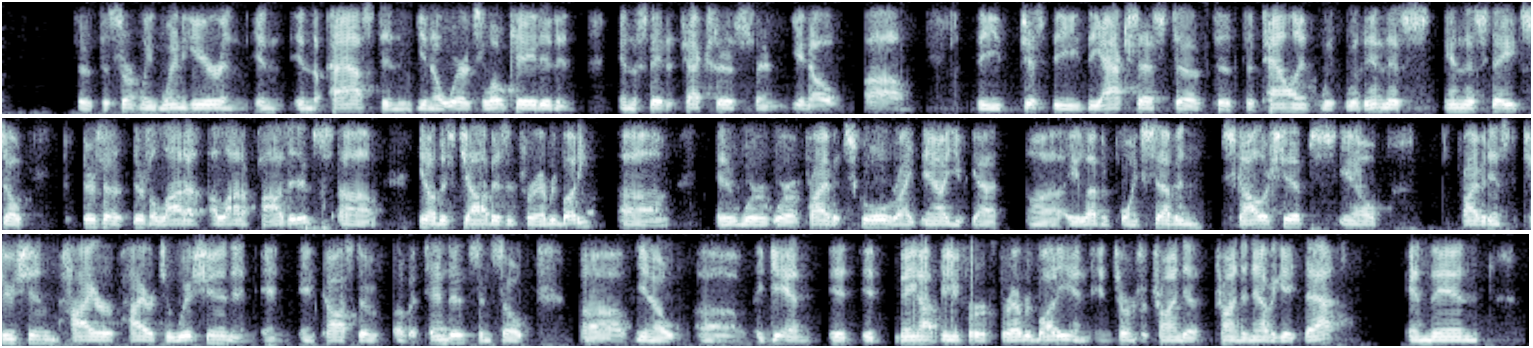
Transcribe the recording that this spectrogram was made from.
to to certainly win here in in in the past, and you know where it's located in in the state of Texas, and you know um, the just the the access to, to to talent with within this in this state. So there's a there's a lot of a lot of positives. Um, you know, this job isn't for everybody. Um, we're we're a private school right now. You've got uh, 11.7 scholarships. You know, private institution, higher higher tuition and and, and cost of, of attendance, and so. Uh, you know, uh, again, it, it may not be for, for everybody in, in terms of trying to trying to navigate that, and then,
